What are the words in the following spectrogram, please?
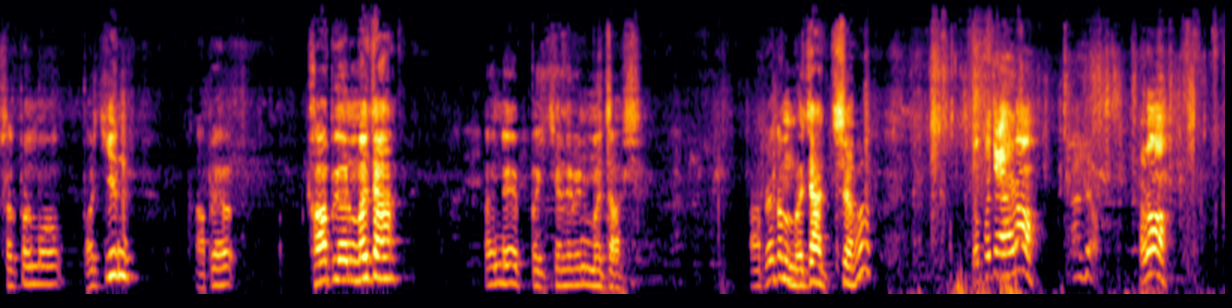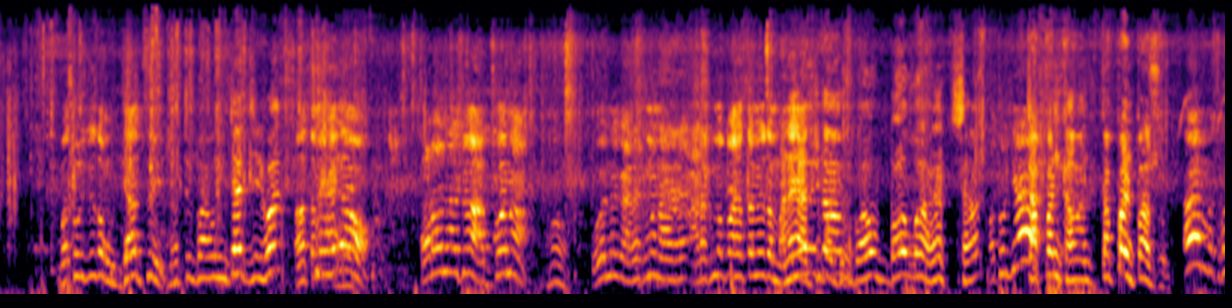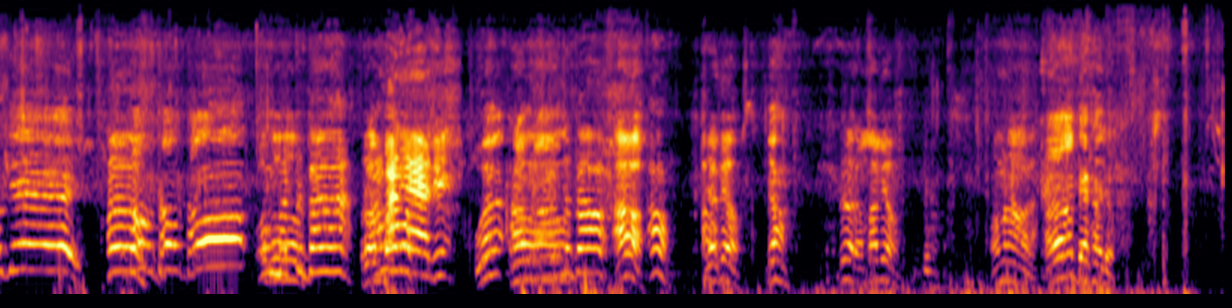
સરપંચમાં ભરચીને આપણે ખાવા પીવાની મજા અને પૈસા લેવાની મજા આવશે આપણે તો મજા જ છે હો. તો પછી હેડો. હેડો. મથુરજી તો ઊંઝા જ છે નતું ઊંઝા જ છે હો. હા તમે હેડો. પડો ના છો આપકો ના. હોય ને આરકમાં આરકમાં ના- તમે તો મને આપી પડજો બહુ બહુ હરખ છે. મથુરજી! ચપ્પન ખાવાનું ચપ્પન પાછું. એ મથુરજી! હા. ઠો ઠો ઉઠો. ઓ મટુકા રમવાની આયા છે ઓય, આવો, આવો. આવો. આવો. બે બેહો. બેહો. બેહો રમવા બેહો હમણાં હા, બેઠા લ્યો.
